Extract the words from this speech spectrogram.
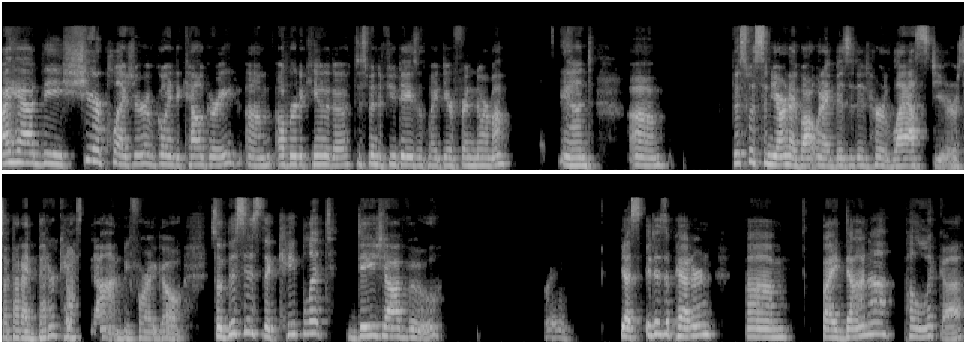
I had the sheer pleasure of going to Calgary, um, Alberta, Canada, to spend a few days with my dear friend Norma. And um, this was some yarn I bought when I visited her last year. So I thought I'd better cast it on before I go. So this is the Capelet Deja Vu. Yes, it is a pattern um, by Donna Palika.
